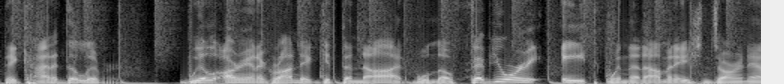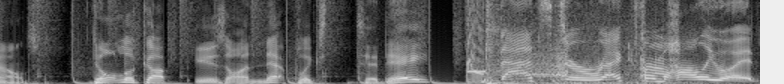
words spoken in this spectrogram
they kind of delivered. Will Ariana Grande get the nod? We'll know February 8th when the nominations are announced. Don't Look Up is on Netflix today. That's direct from Hollywood.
